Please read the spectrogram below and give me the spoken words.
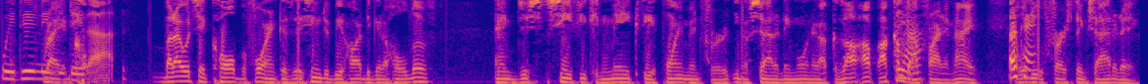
We do need Right, to do call- that. but I would say call beforehand because they seem to be hard to get a hold of, and just see if you can make the appointment for you know Saturday morning. Because I'll, I'll I'll come Yeah. down Friday night. Okay. We'll do first thing Saturday.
